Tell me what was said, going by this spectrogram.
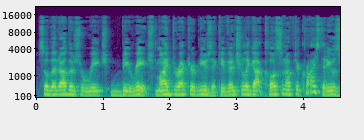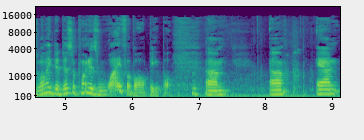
so that others will reach be reached. My director of music eventually got close enough to Christ that he was willing to disappoint his wife of all people. Um, um, and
